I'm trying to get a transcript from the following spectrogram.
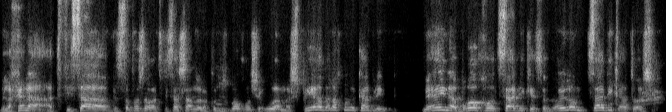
ולכן התפיסה, בסופו של דבר התפיסה שלנו לקדוש ברוך הוא שהוא המשפיע ואנחנו מקבלים. מעין הברוכו צדיק יסוד, אוי לא, צדיק אתו השם.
